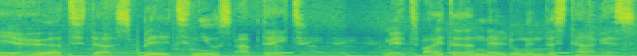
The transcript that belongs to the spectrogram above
Ihr hört das Bild News Update mit weiteren Meldungen des Tages.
